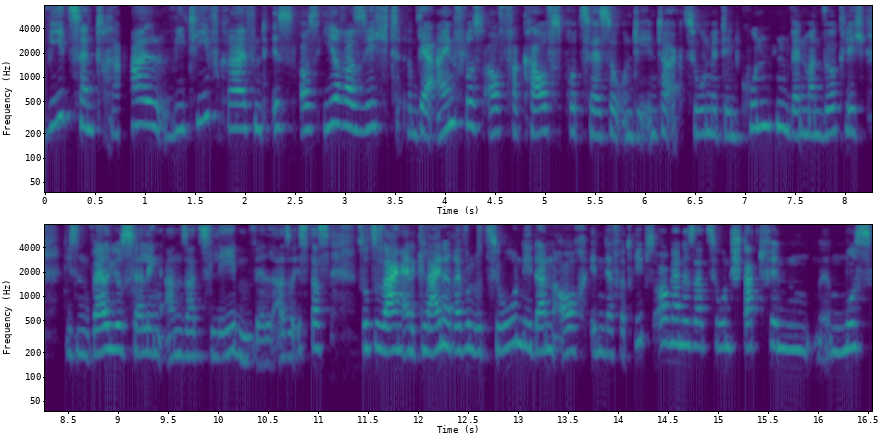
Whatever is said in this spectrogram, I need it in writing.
Wie zentral, wie tiefgreifend ist aus Ihrer Sicht der Einfluss auf Verkaufsprozesse und die Interaktion mit den Kunden, wenn man wirklich diesen Value-Selling-Ansatz leben will? Also ist das sozusagen eine kleine Revolution, die dann auch in der Vertriebsorganisation stattfinden äh, muss?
